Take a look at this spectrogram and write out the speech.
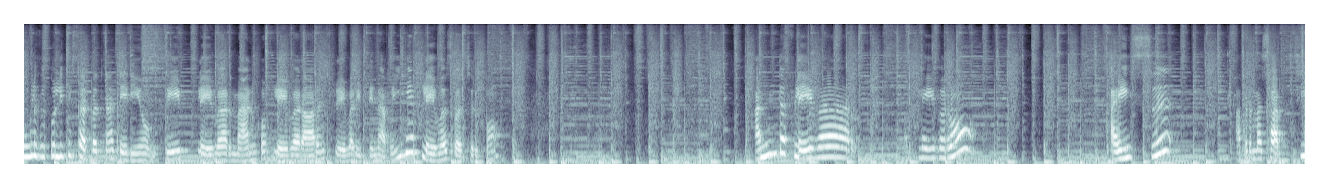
உங்களுக்கு குலுக்கி சர்பத்னா தெரியும். Grape flavour mango flavour orange flavour இப்படி நிறைய ஃப்ளேவர்ஸ் வச்சுருக்கோம். அந்த ஃப்ளேவர் ஃப்ளேவரும் ஐஸு அப்புறமா சப்ஜி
